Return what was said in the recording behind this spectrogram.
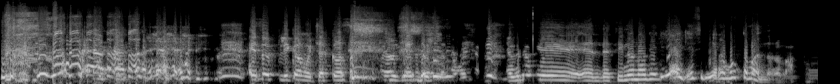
eso explica muchas cosas. yo creo que el destino no quería que siguiéramos tomándolo más. po.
